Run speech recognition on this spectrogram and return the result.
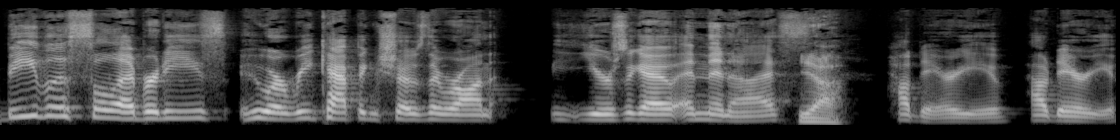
B-list celebrities who are recapping shows they were on years ago and then us. yeah, How dare you? How dare you?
